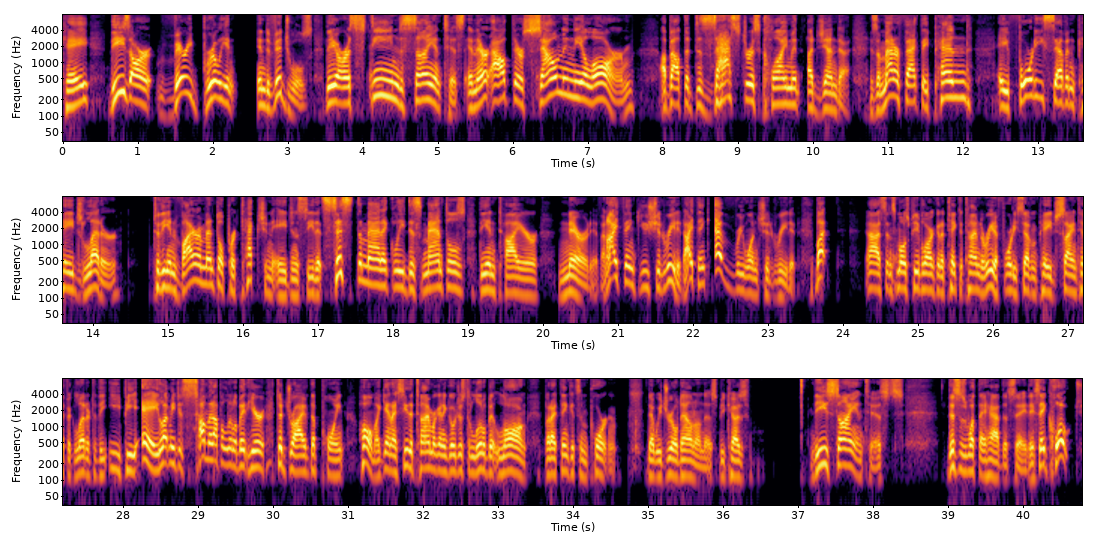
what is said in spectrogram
Okay, these are very brilliant individuals. They are esteemed scientists, and they're out there sounding the alarm about the disastrous climate agenda. As a matter of fact, they penned a 47 page letter to the Environmental Protection Agency that systematically dismantles the entire narrative. And I think you should read it. I think everyone should read it. But uh, since most people aren't going to take the time to read a 47 page scientific letter to the EPA, let me just sum it up a little bit here to drive the point home. Again, I see the time, we're going to go just a little bit long, but I think it's important that we drill down on this because these scientists, this is what they have to say. They say, quote,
